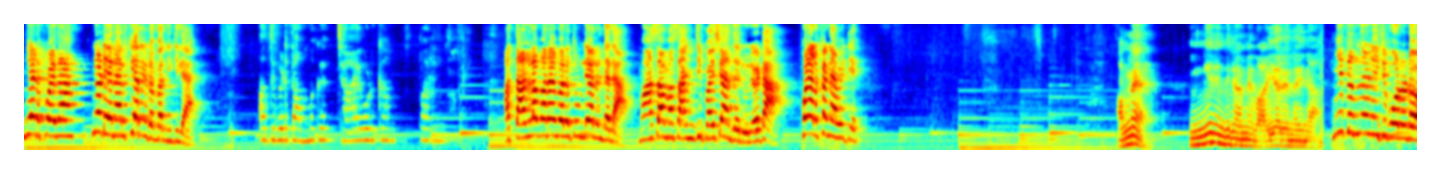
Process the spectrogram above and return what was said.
ഇങ്ങോട്ട് പോയതാ. ഇങ്ങോട്ട് ഞാൻ അലക്കി അറിയിടാൻ പറഞ്ഞിക്കില്ല അതിവിടുത്തെ അമ്മയ്ക്ക് ചായ കൊടുക്കാൻ പറഞ്ഞു. ആ തള്ള പറയാൻ പോലെ തുള്ളിയാലുണ്ടല്ല. മാസാ മാസം അഞ്ച് പൈസ ഞാൻ തരൂല കേട്ടാ. പോയി അലക്കണ്ണാ പറ്റിയേ അമ്മേ ഇങ്ങനെ എന്തിനാ അമ്മേ വായി നീ ഇനി തിന്നെണീച്ച് പോടോ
